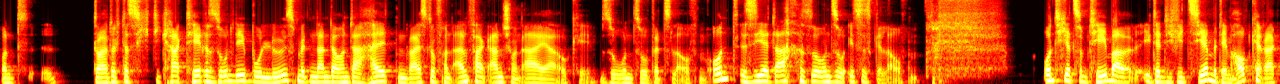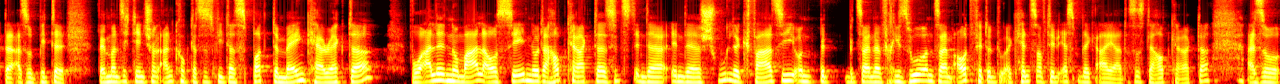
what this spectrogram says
und äh, dadurch, dass sich die Charaktere so nebulös miteinander unterhalten, weißt du von Anfang an schon, ah ja, okay, so und so wird's laufen. Und siehe da, so und so ist es gelaufen. Und hier zum Thema identifizieren mit dem Hauptcharakter. Also bitte, wenn man sich den schon anguckt, das ist wie das Spot the Main Character, wo alle normal aussehen, nur der Hauptcharakter sitzt in der, in der Schule quasi und mit, mit seiner Frisur und seinem Outfit und du erkennst auf den ersten Blick, ah ja, das ist der Hauptcharakter. Also,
